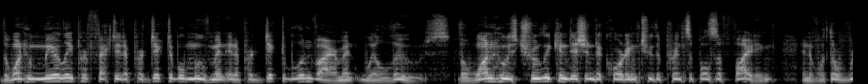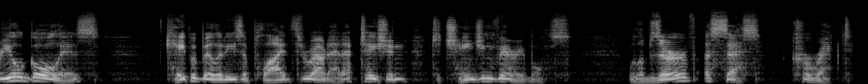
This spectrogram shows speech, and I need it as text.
The one who merely perfected a predictable movement in a predictable environment will lose. The one who is truly conditioned according to the principles of fighting and of what the real goal is, capabilities applied throughout adaptation to changing variables, will observe, assess, correct,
